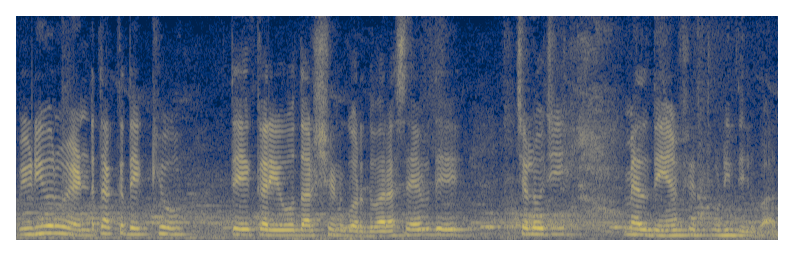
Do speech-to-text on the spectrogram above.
ਵੀਡੀਓ ਨੂੰ ਐਂਡ ਤੱਕ ਦੇਖਿਓ ਤੇ ਕਰਿਓ ਦਰਸ਼ਨ ਗੁਰਦੁਆਰਾ ਸਾਹਿਬ ਦੇ। ਚਲੋ ਜੀ, ਮਿਲਦੇ ਆਂ ਫਿਰ ਥੋੜੀ ਦੇਰ ਬਾਅਦ।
